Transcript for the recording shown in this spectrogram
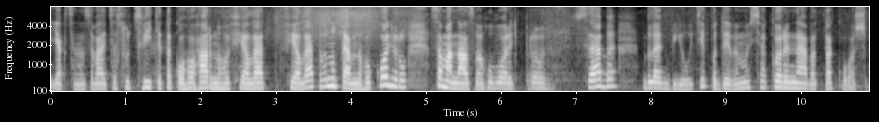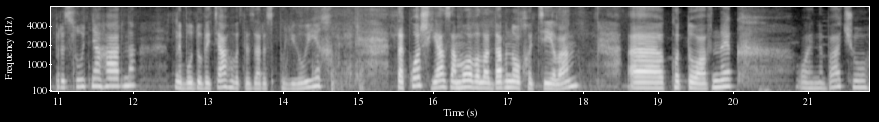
як це називається, суцвіття такого гарного фіолет, фіолетового, ну темного кольору. Сама назва говорить про себе Black Beauty. Подивимося. Коренева також присутня гарна. Не буду витягувати, зараз полью їх. Також я замовила, давно хотіла е, котовник. Ой, не бачу.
